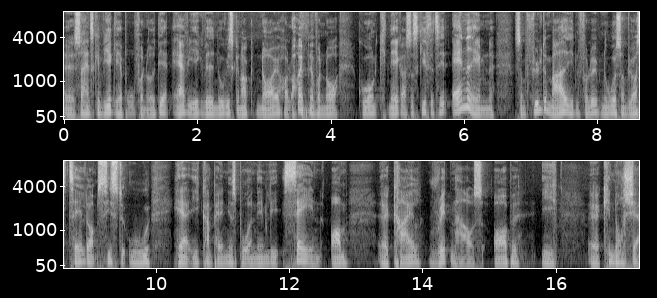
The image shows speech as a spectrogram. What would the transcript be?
Øh, så han skal virkelig have brug for noget. Det er vi ikke ved nu. Vi skal nok nøje holde øje med, hvornår kurven knækker, og så skifte til et andet emne, som fyldte meget i den forløbende uge, som vi også talte om sidste uge her i kampagnesporet, nemlig sagen om Øh, Kyle Rittenhouse oppe i øh, Kenosha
